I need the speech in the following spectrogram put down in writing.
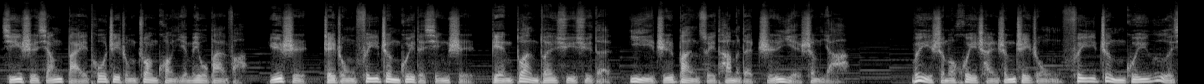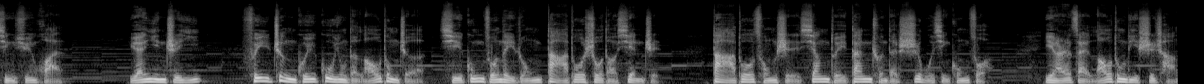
即使想摆脱这种状况也没有办法。于是，这种非正规的形式便断断续续的一直伴随他们的职业生涯。为什么会产生这种非正规恶性循环？原因之一，非正规雇佣的劳动者，其工作内容大多受到限制，大多从事相对单纯的事务性工作，因而，在劳动力市场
